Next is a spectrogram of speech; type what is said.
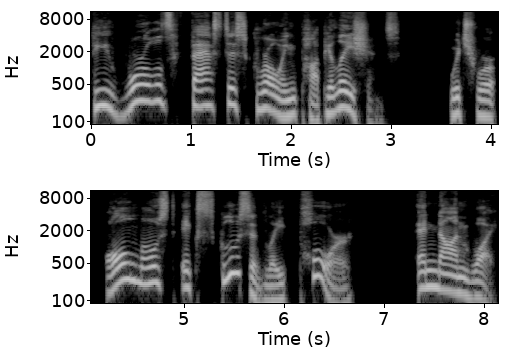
the world's fastest growing populations which were almost exclusively poor and non white.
